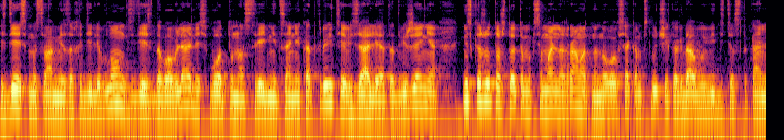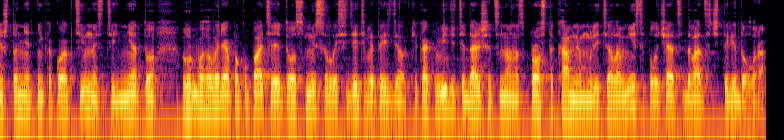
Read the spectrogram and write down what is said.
Здесь мы с вами заходили в лонг, здесь добавлялись, вот у нас средний ценник открытия, взяли это движение. Не скажу то, что это максимально грамотно, но во всяком случае, когда вы видите в стакане, что нет никакой активности, нету, грубо говоря, покупателей, то смысл и сидеть в этой сделке. Как вы видите, дальше цена у нас просто камнем улетела вниз и получается 24 доллара.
